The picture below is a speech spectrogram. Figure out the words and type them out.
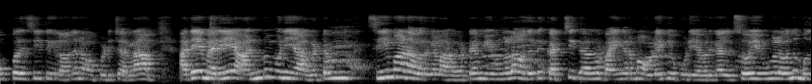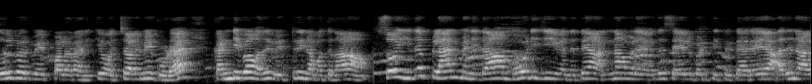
முப்பது சீட்டுகளை வந்து நம்ம பிடிச்சிடலாம். அதே மாதிரி அன்புமணி ஆகட்டும் சீமான் அவர்கள் ஆகட்டும் இவங்கெல்லாம் வந்துட்டு கட்சிக்காக பயங்கரமா உழைக்கக்கூடியவர்கள். சோ இவங்களை வந்து முதல்வர் வேட்பாளராக நிக்க வச்சாலுமே கூட கண்டிப்பா வந்து வெற்றி நமக்கு தான். சோ இதை பிளான் பண்ணி தான் மோடிஜி வந்துட்டு அண்ணாமலை வந்து செயல்படுத்திட்டு இருக்காரு. அதனால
